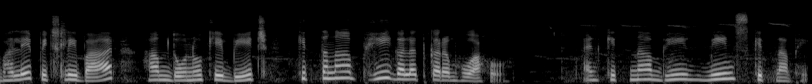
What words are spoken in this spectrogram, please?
भले पिछली बार हम दोनों के बीच कितना भी गलत कर्म हुआ हो एंड कितना भी मीन्स कितना भी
